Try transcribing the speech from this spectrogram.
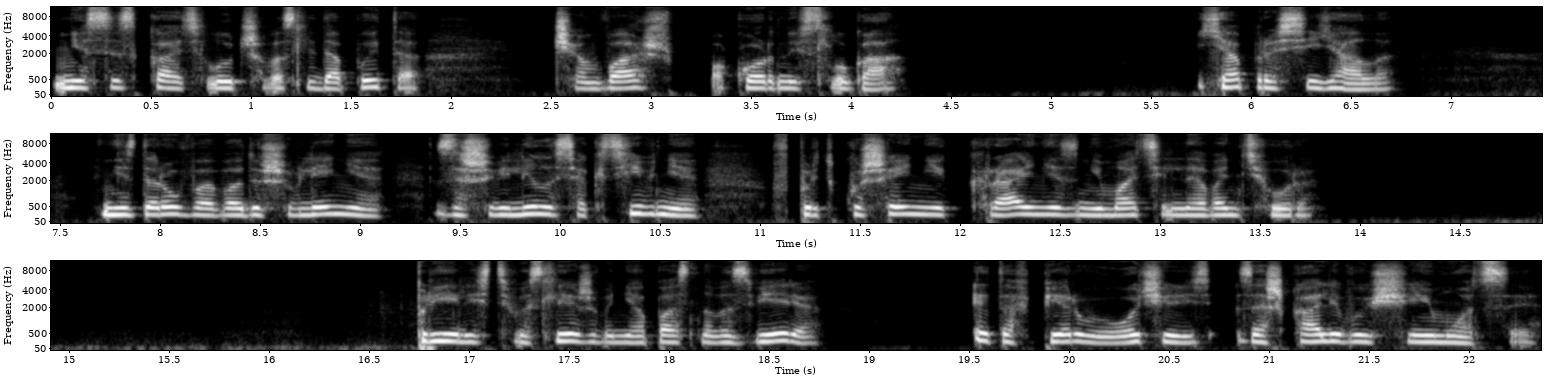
не сыскать лучшего следопыта, чем ваш покорный слуга». Я просияла. Нездоровое воодушевление зашевелилось активнее в предвкушении крайне занимательной авантюры. Прелесть выслеживания опасного зверя — это в первую очередь зашкаливающие эмоции.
